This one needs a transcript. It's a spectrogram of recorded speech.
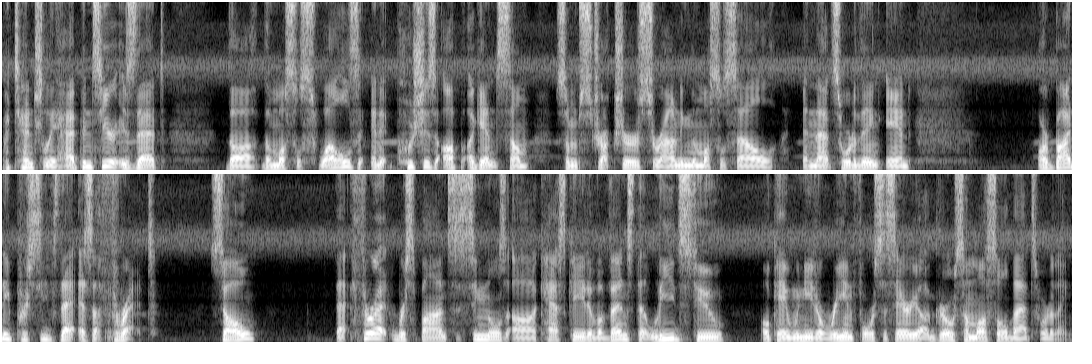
potentially happens here is that the the muscle swells and it pushes up against some some structures surrounding the muscle cell and that sort of thing and our body perceives that as a threat. So, that threat response signals a cascade of events that leads to okay, we need to reinforce this area, grow some muscle, that sort of thing.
